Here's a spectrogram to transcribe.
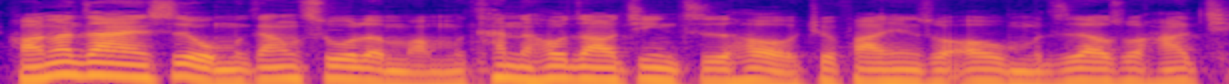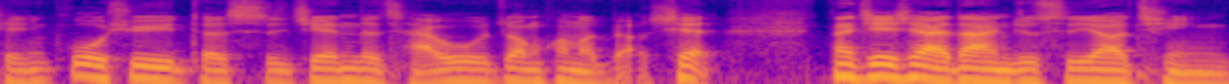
好，那当然是我们刚说了嘛，我们看了后照镜之后，就发现说，哦，我们知道说他前过去的时间的财务状况的表现，那接下来当然就是要请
